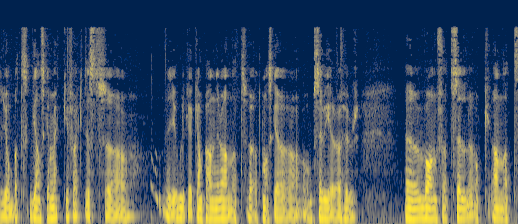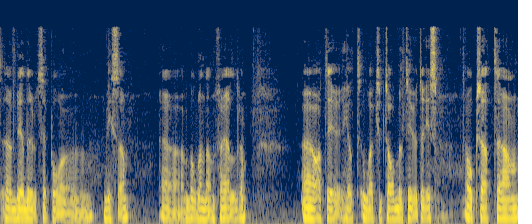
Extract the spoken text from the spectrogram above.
jobbat ganska mycket faktiskt eh, i olika kampanjer och annat för att man ska observera hur eh, vanskötsel och annat breder ut sig på vissa boenden för äldre. Och att det är helt oacceptabelt givetvis. Och också att ehm,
